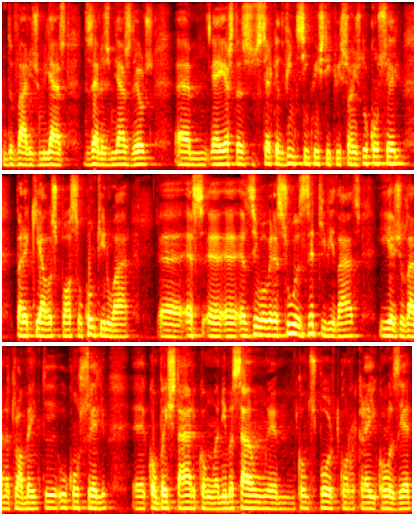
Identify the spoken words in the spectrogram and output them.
de vários milhares, dezenas de milhares de euros um, a estas cerca de 25 instituições do Conselho para que elas possam continuar uh, a, a, a, desenvolver as suas atividades e ajudar naturalmente o Conselho uh, com bem-estar, com animação, com desporto, com recreio, com lazer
